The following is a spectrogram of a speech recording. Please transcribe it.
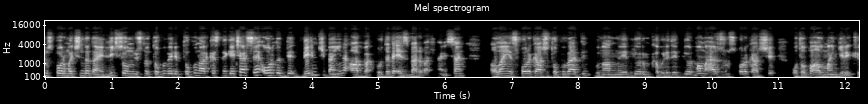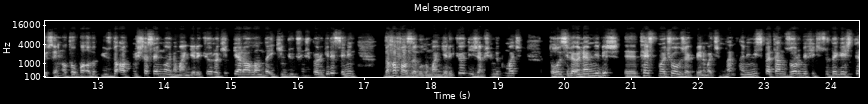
Erzurumspor maçında da hani lig sonuncusunda topu verip topun arkasına geçerse orada de, derim ki ben yine abi bak burada bir ezber var. Hani sen Alanya Spor'a karşı topu verdin. Bunu anlayabiliyorum, kabul edebiliyorum ama Erzurumspor'a karşı o topu alman gerekiyor senin. O topu alıp %60'da senin oynaman gerekiyor. Rakip yer alanda ikinci, üçüncü bölgede senin daha fazla bulunman gerekiyor diyeceğim. Şimdi bu maç dolayısıyla önemli bir e, test maçı olacak benim açımdan. Hani nispeten zor bir fikstürde geçti.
